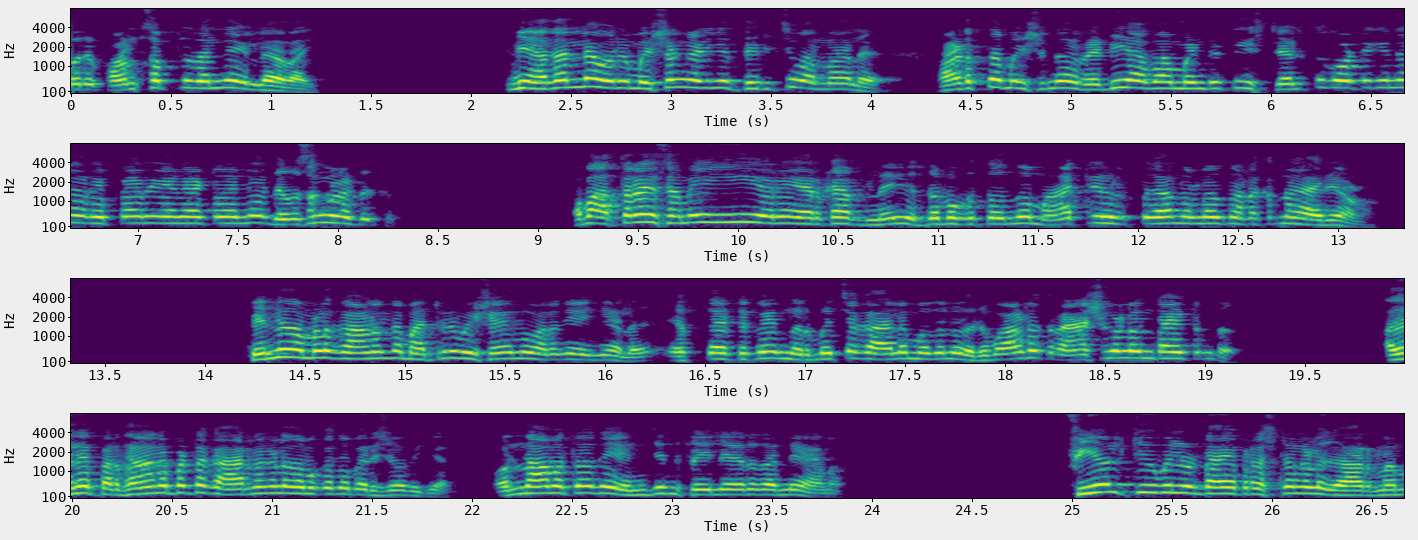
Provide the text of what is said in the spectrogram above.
ഒരു കോൺസെപ്റ്റ് തന്നെ ഇല്ലാതായി. ഇനി അതല്ല ഒരു മിഷൻ കഴിഞ്ഞ് തിരിച്ചു വന്നാൽ അടുത്ത മിഷന് റെഡി ആവാൻ വേണ്ടിയിട്ട് ഈ സ്റ്റെൽത്ത് കോട്ടിങ്ങിനെ റിപ്പയർ ചെയ്യാനായിട്ട് തന്നെ ദിവസങ്ങൾ എടുക്കും. അപ്പോൾ അത്രയും സമയം ഈ ഒരു എയർക്രാഫ്റ്റിനെ യുദ്ധമുഖത്തൊന്ന് മാറ്റി നിർത്തുക എന്നുള്ളത് നടക്കുന്ന കാര്യമാണ്? പിന്നെ നമ്മൾ കാണേണ്ട മറ്റൊരു വിഷയം എന്ന് പറഞ്ഞു കഴിഞ്ഞാൽ എഫ് തേർട്ടി ഫൈവ് നിർമ്മിച്ച കാലം മുതൽ ഒരുപാട് ക്രാഷുകൾ ഉണ്ടായിട്ടുണ്ട്. അതിലെ പ്രധാനപ്പെട്ട കാരണങ്ങൾ നമുക്കൊന്ന് പരിശോധിക്കാം. ഒന്നാമത്തേത് എഞ്ചിൻ ഫെയിലിയർ തന്നെയാണ്. ഫ്യൂൽ ട്യൂബിൽ ഉണ്ടായ പ്രശ്നങ്ങൾ കാരണം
